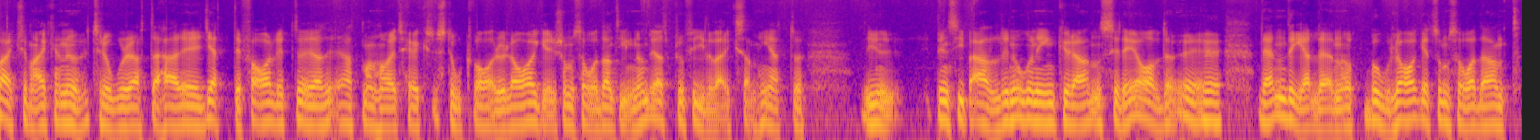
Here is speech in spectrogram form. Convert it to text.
på aktiemarknaden och tror att det här är jättefarligt, eh, att man har ett högt stort varulager som sådant inom deras profilverksamhet. Det är ju i princip aldrig någon inkurans i det av eh, den delen och bolaget som sådant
